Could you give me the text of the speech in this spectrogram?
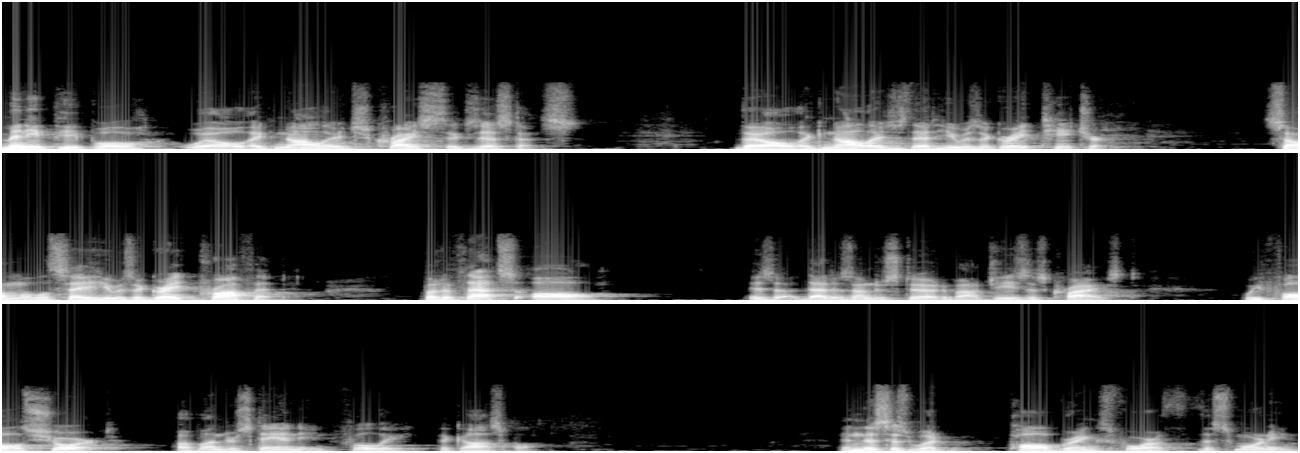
Many people will acknowledge Christ's existence. They'll acknowledge that he was a great teacher. Some will say he was a great prophet. But if that's all is, that is understood about Jesus Christ, we fall short of understanding fully the gospel. And this is what Paul brings forth this morning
